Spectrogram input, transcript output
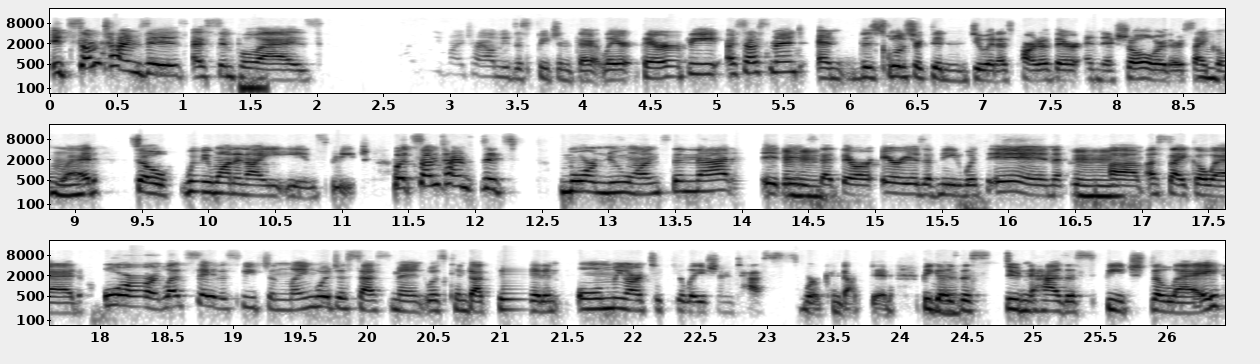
it sometimes is as simple as my child needs a speech and ther- therapy assessment, and the school district didn't do it as part of their initial or their cycle mm-hmm. So we want an IEE in speech. But sometimes it's more nuanced than that. It mm-hmm. is that there are areas of need within mm-hmm. um, a psychoed, or let's say the speech and language assessment was conducted and only articulation tests were conducted because the student has a speech delay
